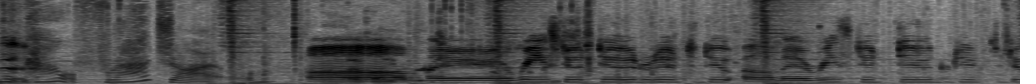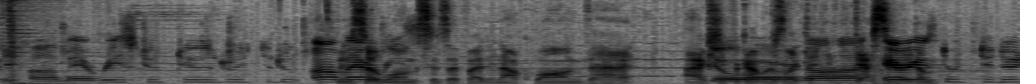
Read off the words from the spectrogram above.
Good. How fragile. Um, Aries do do do do do do. Um, Aries do do do do do do. Um, do do do do do. It's Um, been so long since I fight an Ao Kuang that I actually forgot what it was like to not decimate Aries him. do do do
